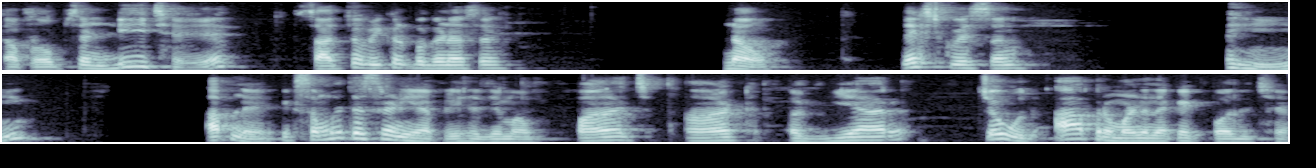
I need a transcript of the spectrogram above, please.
આપણો ઓપ્શન ડી છે, સાચો વિકલ્પ ગણાશે. નવ. Next question. અહીં આપને એક સમાંતર શ્રેણી આપેલી છે જેમાં પાંચ, આઠ, અગિયાર, ચૌદ આ પ્રમાણેના કંઈક પદ છે.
